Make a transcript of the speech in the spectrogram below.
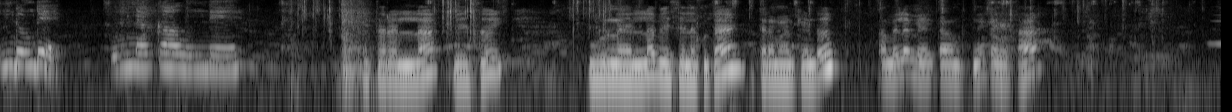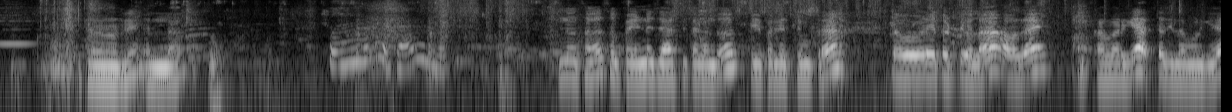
ನೋಡ್ರಿ ಉಂಡೆ ಉಂಡೆ. ಉಣ್ಣಕ್ಕ ಉಂಡೆ. ಈ ಥರ ಎಲ್ಲ ಬೇಯಿಸು ಊರನ್ನ ಎಲ್ಲ ಬೇಯಿಸಿ ಎಲೆ ಕೂಟ ಈ ಥರ ಮಾಡ್ಕೊಂಡು ಆಮೇಲೆ ಮೇಲೆ ತಗೊಂಡ್ಬಿಡ್ತೀನಿ ಕೈಯಕ ಈ ಥರ ನೋಡ್ರಿ ಎಲ್ಲ. ಇನ್ನೊಂದ್ಸಲ ಇನ್ನೊಂದು ಸಲ ಸ್ವಲ್ಪ ಎಣ್ಣೆ ಜಾಸ್ತಿ ತಗೊಂಡು ಪೇಪರ್ಗೆ ಹಚ್ಕೊಂಬಿಟ್ರೆ ನಾವು ಒಳ್ಳೆ ತೊಟ್ಟಿವಲ್ಲ ಅವಾಗ ಕವರ್ಗೆ ಹತ್ತೋದಿಲ್ಲ ಹೋಳಿಗೆ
